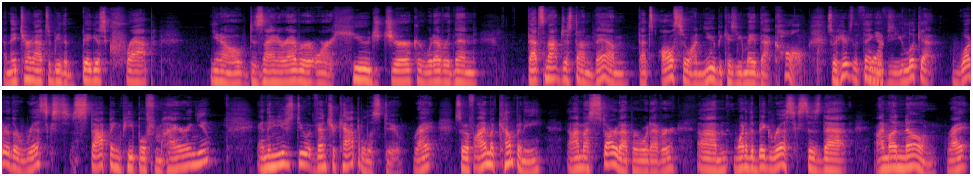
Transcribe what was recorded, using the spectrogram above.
and they turn out to be the biggest crap, you know, designer ever or a huge jerk or whatever, then that's not just on them, that's also on you because you made that call. So here's the thing, Yeah. if you look at what are the risks stopping people from hiring you? And then you just do what venture capitalists do, right? So if I'm a company, I'm a startup or whatever, um, one of the big risks is that I'm unknown, right?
